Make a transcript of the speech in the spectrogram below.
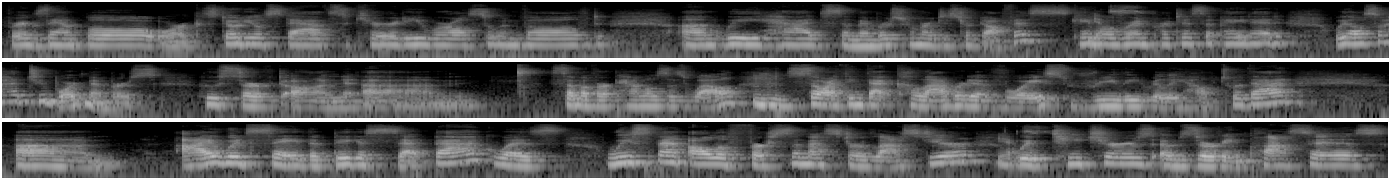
for example, or custodial staff, security were also involved. Um, we had some members from our district office came Yes. over and participated. We also had two board members who served on. Um, some of our panels as well. So I think that collaborative voice really, really helped with that. Um, I would say the biggest setback was we spent all of first semester last year Yes. with teachers observing classes,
